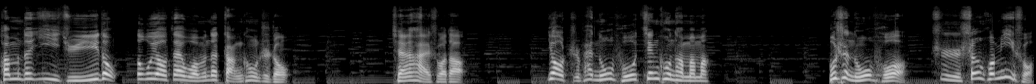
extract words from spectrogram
他们的一举一动都要在我们的掌控之中。”钱海说道。“要指派奴仆监控他们吗？”“不是奴仆，是生活秘书。”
